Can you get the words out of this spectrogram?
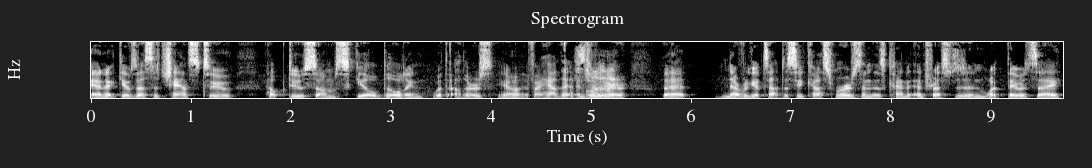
And it gives us a chance to help do some skill building with others. You know, if I have that Absolutely. engineer that never gets out to see customers and is kind of interested in what they would say,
